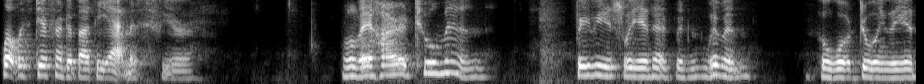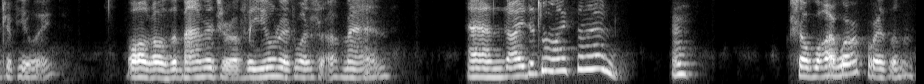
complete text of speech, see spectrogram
What was different about the atmosphere? Well, they hired two men. Previously, it had been women who were doing the interviewing although the manager of the unit was a man. And I didn't like the men. Mm. So why work with them?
